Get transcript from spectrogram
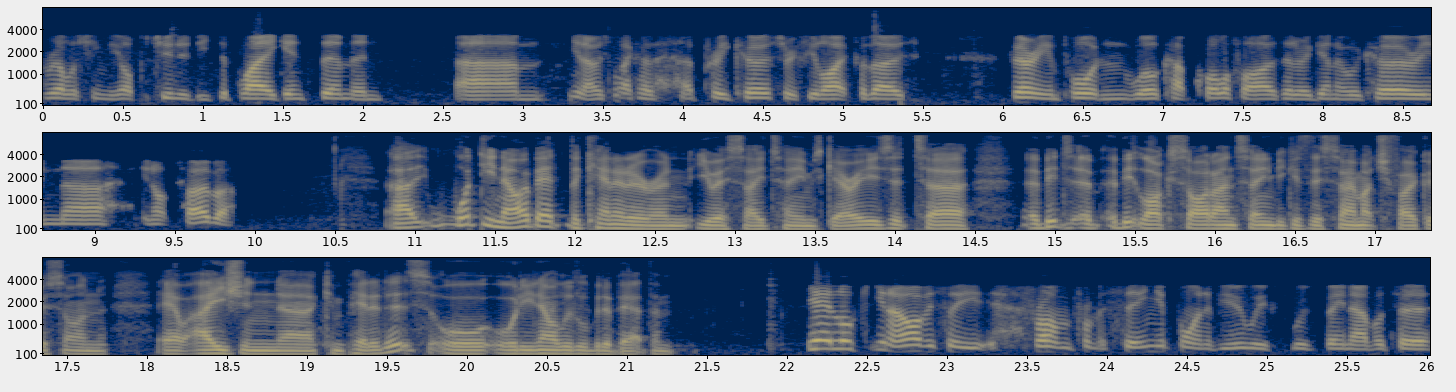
relishing the opportunity to play against them, and um, you know, it's like a, a precursor, if you like, for those very important World Cup qualifiers that are going to occur in uh, in October. Uh, what do you know about the Canada and USA teams, Gary? Is it uh, a bit a, a bit like sight unseen because there's so much focus on our Asian uh, competitors, or, or do you know a little bit about them? Yeah, look, you know, obviously from from a senior point of view, we've we've been able to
